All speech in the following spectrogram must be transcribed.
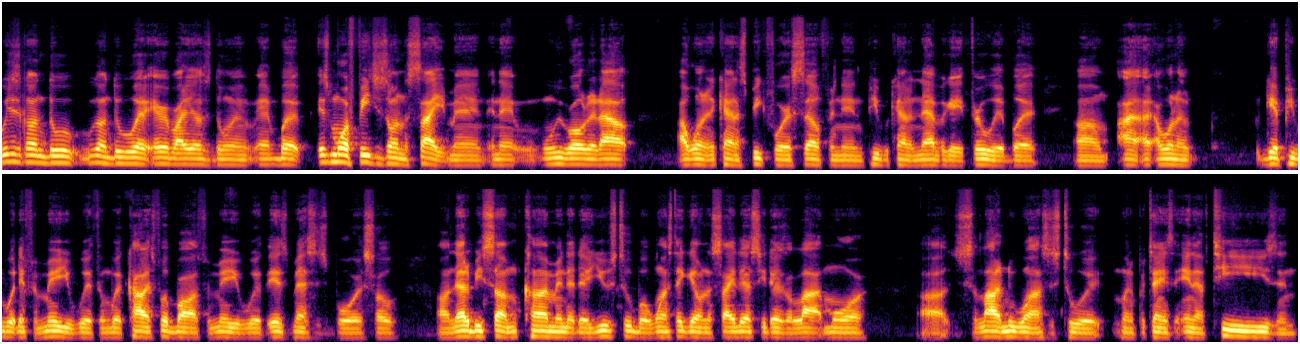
we're just gonna do we're gonna do what everybody else is doing. And but it's more features on the site, man. And then when we rolled it out, I wanted to kind of speak for itself and then people kind of navigate through it. But um I, I want to give people what they're familiar with and what college football is familiar with is message boards. So um, that'll be something common that they're used to. But once they get on the site, they'll see there's a lot more uh, just a lot of nuances to it when it pertains to NFTs and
